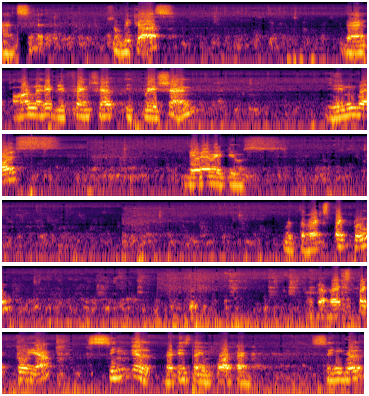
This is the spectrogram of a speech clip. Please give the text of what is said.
answer. So because then ordinary differential equation involves derivatives with respect to with respect to a single that is the important single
